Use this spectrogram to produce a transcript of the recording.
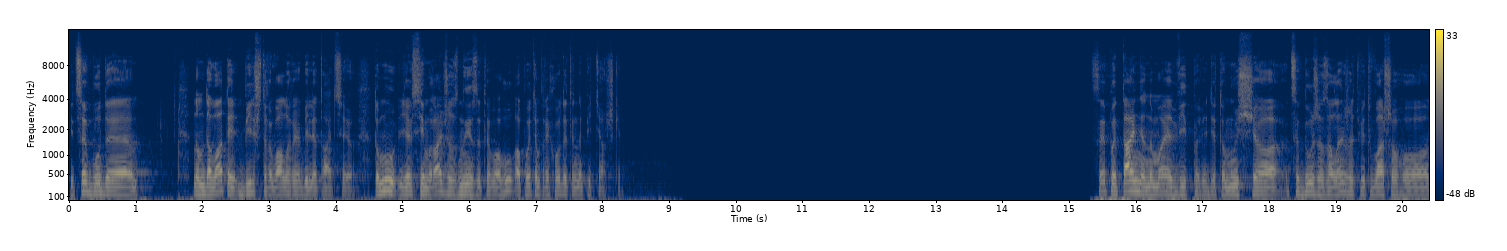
І це буде нам давати більш тривалу реабілітацію. Тому я всім раджу знизити вагу, а потім приходити на підтяжки. Це питання не має відповіді, тому що це дуже залежить від вашого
